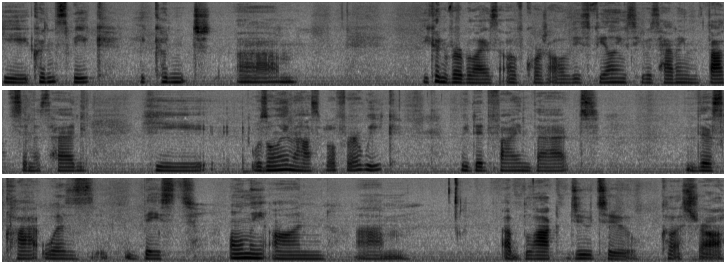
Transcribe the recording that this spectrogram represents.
He couldn't speak. He couldn't. Um, he couldn't verbalize, of course, all of these feelings he was having, the thoughts in his head. He was only in the hospital for a week. We did find that this clot was based only on um, a block due to cholesterol.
